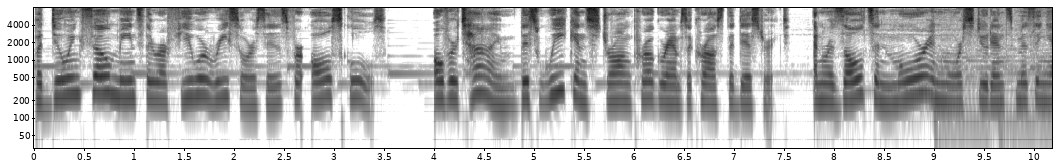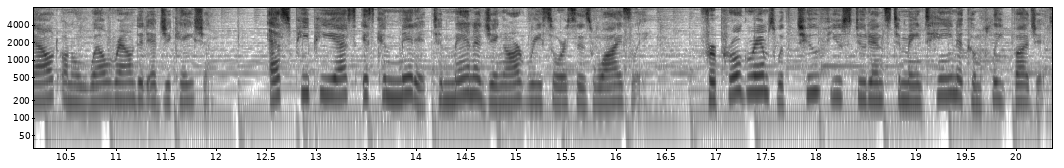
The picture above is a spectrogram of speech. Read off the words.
but doing so means there are fewer resources for all schools. Over time, this weakens strong programs across the district and results in more and more students missing out on a well rounded education. SPPS is committed to managing our resources wisely. For programs with too few students to maintain a complete budget,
